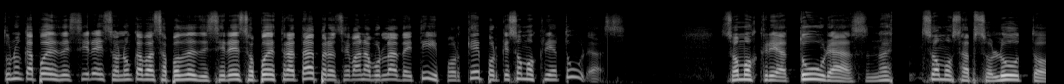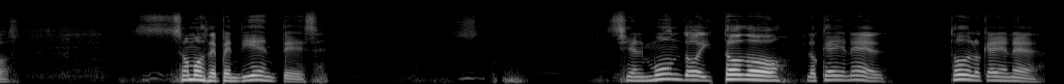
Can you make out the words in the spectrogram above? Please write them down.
Tú nunca puedes decir eso, nunca vas a poder decir eso. Puedes tratar, pero se van a burlar de ti. ¿Por qué? Porque somos criaturas. Somos criaturas, no somos absolutos. Somos dependientes. Si el mundo y todo lo que hay en él, todo lo que hay en él,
